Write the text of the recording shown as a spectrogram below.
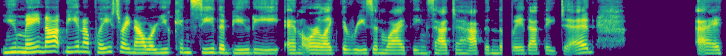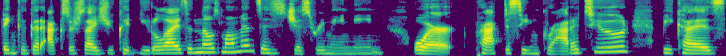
you may not be in a place right now where you can see the beauty and or like the reason why things had to happen the way that they did. I think a good exercise you could utilize in those moments is just remaining or practicing gratitude because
